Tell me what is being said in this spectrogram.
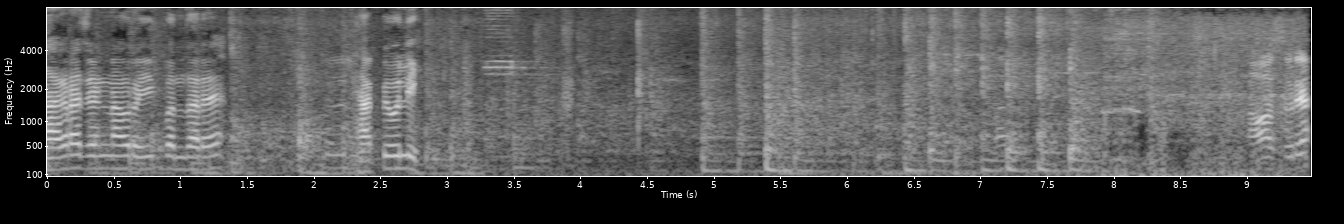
ನಾಗರಾಜ್ ಅಣ್ಣವರು ಈಗ ಬಂದಾರೆ. ಹ್ಯಾಪಿ ಓಲಿ ಅವ ಸೂರ್ಯ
